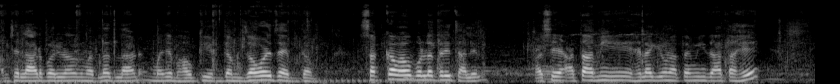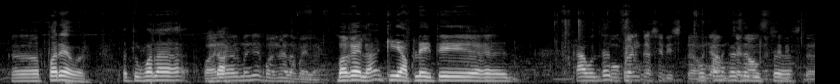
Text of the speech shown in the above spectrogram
आमच्या लाड परिवारामधलाच लाड. म्हणजे भाऊकी एकदम जवळचा एकदम. सक्का भाऊ बोलला तरी चालेल. असे आता आम्ही ह्याला घेऊन आता मी जात आहे अं, पर्यावर. तर तुम्हाला पर्यावरण म्हणजे बघायला पहिला. बघायला की आपल्या इथे अं, काय बोलतात? कोकण कसं दिसतं? म्हणजे कोकण आमचं कसं गाव दिसतं? दिसतं?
